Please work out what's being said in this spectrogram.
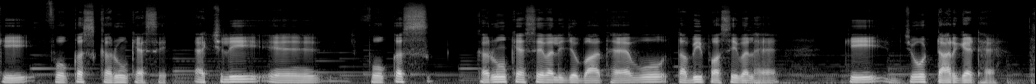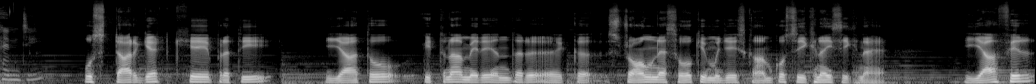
कि फोकस करूँ कैसे? एक्चुअली फोकस करूँ कैसे वाली जो बात है वो तभी पॉसिबल है कि जो टारगेट है हाँ जी। उस टारगेट के प्रति या तो इतना मेरे अंदर एक स्ट्रांगनेस हो कि मुझे इस काम को सीखना ही सीखना है या फिर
